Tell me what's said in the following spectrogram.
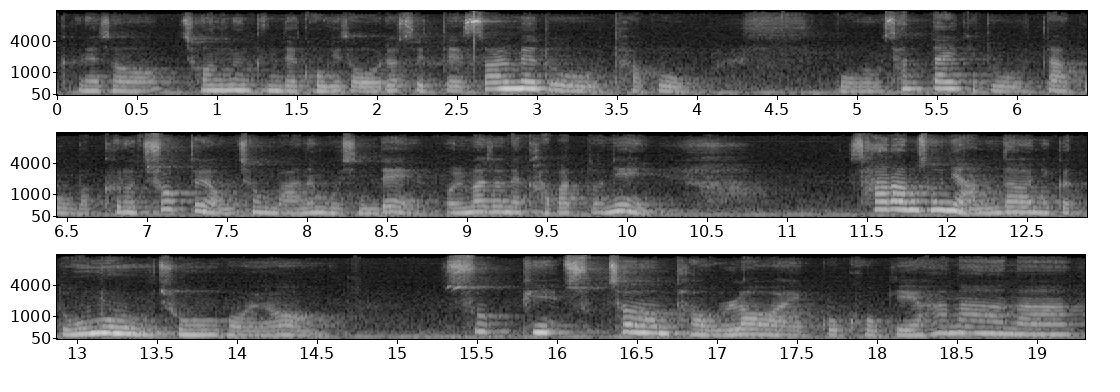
그래서 저는 근데 거기서 어렸을 때 썰매도 타고 뭐 산딸기도 따고 막 그런 추억들이 엄청 많은 곳인데 얼마 전에 가봤더니 사람 손이 안 닿으니까 너무 좋은 거예요. 숲이 숲처럼 다 올라와 있고 거기에 하나하나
